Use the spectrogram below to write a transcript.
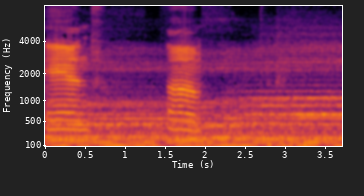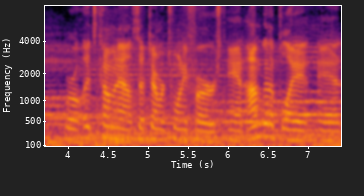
And um well, it's coming out September 21st, and I'm gonna play it, and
